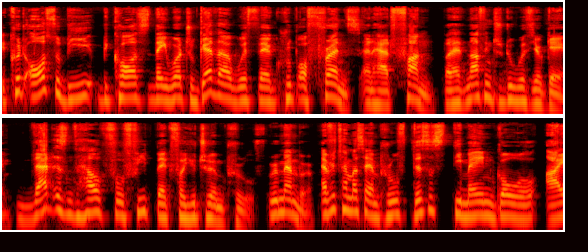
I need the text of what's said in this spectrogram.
It could also be because they were together with their group of friends and had fun, but had nothing to do with your game. That isn't helpful feedback for you to improve. Remember, every time I say improve, this is the main goal I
